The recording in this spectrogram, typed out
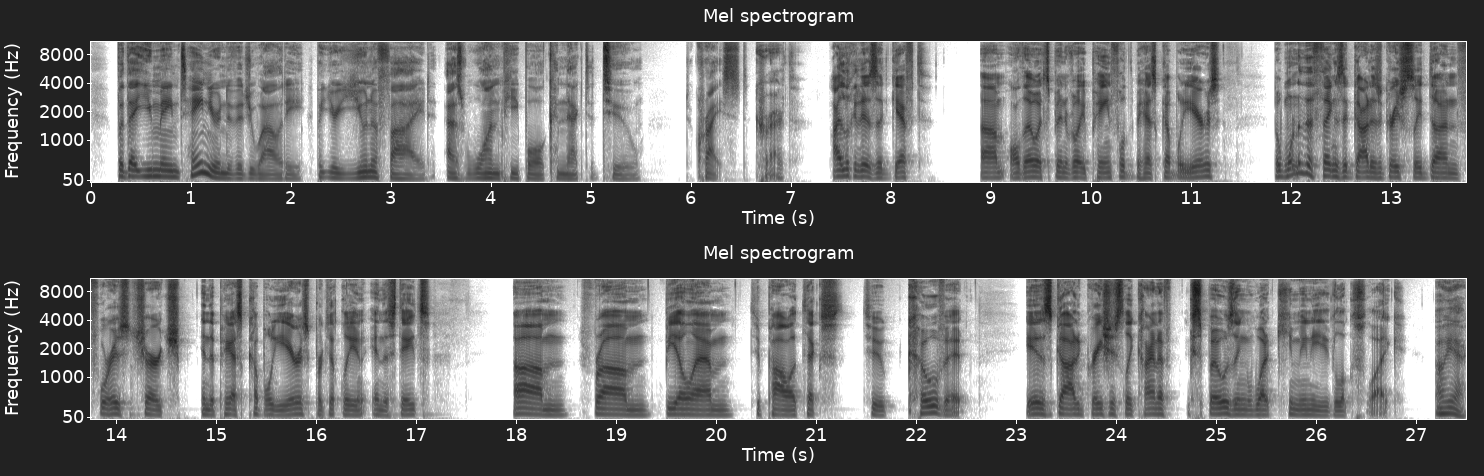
but that you maintain your individuality, but you're unified as one people connected to to Christ. Correct. I look at it as a gift, um, although it's been really painful the past couple of years. But one of the things that God has graciously done for His church in the past couple of years, particularly in, in the states, um, from BLM to politics to COVID, is God graciously kind of exposing what community looks like. Oh yeah.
